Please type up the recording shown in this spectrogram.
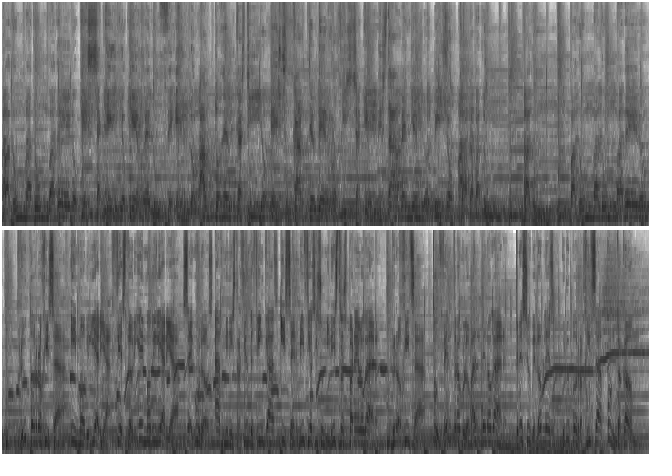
Badumba dumba de lo que es aquello que reluce en lo alto del castillo. Es un cartel de rojiza que me está vendiendo el piso. Badabadum, badum, badum, badum, badero. Grupo Rojisa, Inmobiliaria, Gestoría Inmobiliaria, Seguros, Administración de Fincas y Servicios y Suministros para el Hogar. Rojisa, tu centro global del hogar. www.gruporojisa.com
